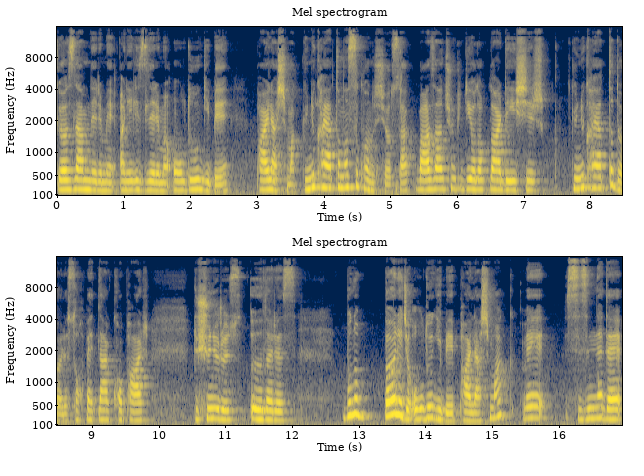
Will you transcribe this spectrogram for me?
gözlemlerimi, analizlerimi olduğu gibi paylaşmak. Günlük hayatta nasıl konuşuyorsak, bazen çünkü diyaloglar değişir. Günlük hayatta da öyle sohbetler kopar, düşünürüz, ığlarız. Bunu böylece olduğu gibi paylaşmak ve sizinle de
